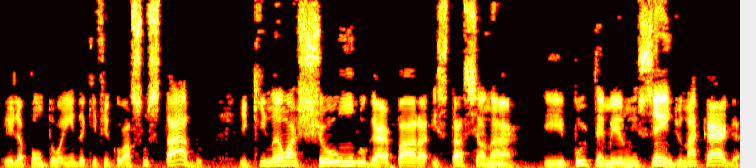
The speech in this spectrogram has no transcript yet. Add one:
Ele apontou ainda que ficou assustado e que não achou um lugar para estacionar. E por temer um incêndio na carga,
